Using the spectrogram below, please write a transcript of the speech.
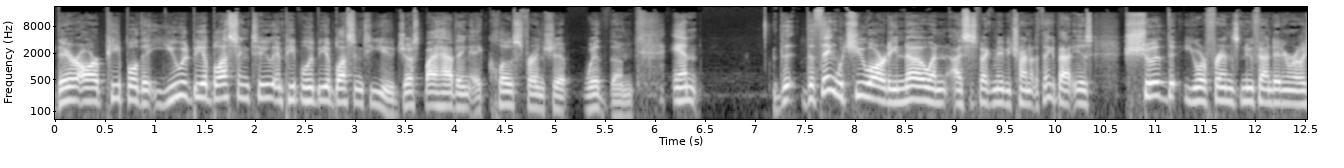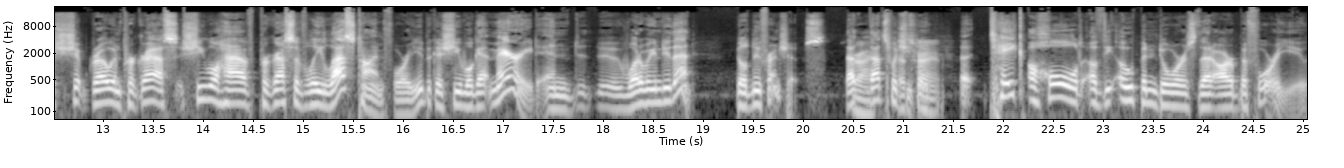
There are people that you would be a blessing to, and people who'd be a blessing to you just by having a close friendship with them. And the the thing which you already know, and I suspect maybe try not to think about, is should your friend's newfound dating relationship grow and progress, she will have progressively less time for you because she will get married. And uh, what are we going to do then? Build new friendships. That, Right. That's what That's you do. Uh, take a hold of the open doors that are before you.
